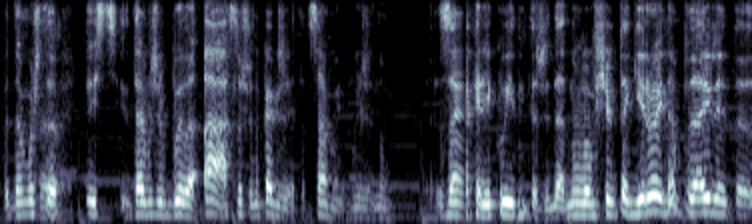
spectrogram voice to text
Потому что, то есть, там же было... А, слушай, ну как же этот самый, мы же, ну, Закари Куинта же, да. Ну, в общем-то, герой нам подарили это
